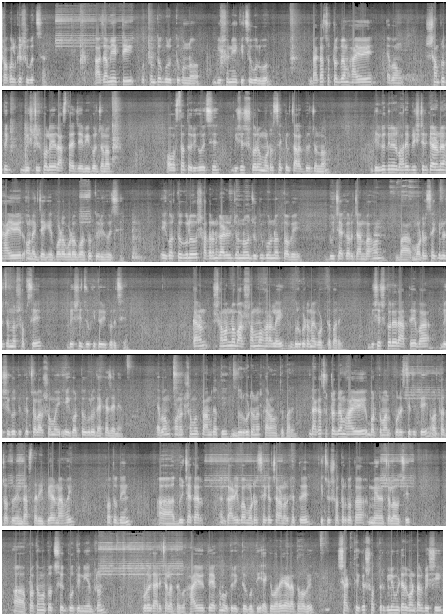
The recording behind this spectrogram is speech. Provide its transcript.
সকলকে শুভেচ্ছা। আজ আমি একটি অত্যন্ত গুরুত্বপূর্ণ বিষয় নিয়ে কিছু বলব। ঢাকা, চট্টগ্রাম হাইওয়ে এবং সাম্প্রতিক বৃষ্টির ফলে রাস্তায় যে বিপজ্জনক অবস্থা তৈরি হয়েছে, বিশেষ করে মোটরসাইকেল চালকদের জন্য, দীর্ঘদিনের ভারী বৃষ্টির কারণে হাইওয়ের অনেক জায়গায় বড় বড় গর্ত তৈরি হয়েছে। এই গর্তগুলো সাধারণ গাড়ির জন্য ঝুঁকিপূর্ণ, তবে দুই চাকার যানবাহন বা মোটরসাইকেলের জন্য সবচেয়ে বেশি ঝুঁকি তৈরি করেছে। কারণ সামান্য ভারসাম্য হারালেই দুর্ঘটনা ঘটতে পারে। বিশেষ করে রাতে বা বেশি গতিতে চলার সময় এই গর্তগুলো দেখা যায় না এবং অনেক সময় প্রাণঘাতী দুর্ঘটনার কারণ হতে পারে। ঢাকা, চট্টগ্রাম হাইওয়ে বর্তমান পরিস্থিতিতে অর্থাৎ যতদিন রাস্তা রিপেয়ার না হয়, ততদিন দুই চাকার গাড়ি বা মোটরসাইকেল চালানোর ক্ষেত্রে কিছু সতর্কতা মেনে চলা উচিত। প্রথমত হচ্ছে গতি নিয়ন্ত্রণ করে গাড়ি চালাতে হবে। হাইওয়েতে এখন অতিরিক্ত গতি একেবারেই এড়াতে হবে। ষাট থেকে সত্তর কিলোমিটার ঘণ্টার বেশি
